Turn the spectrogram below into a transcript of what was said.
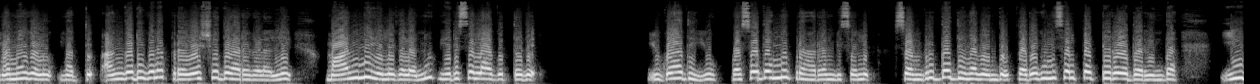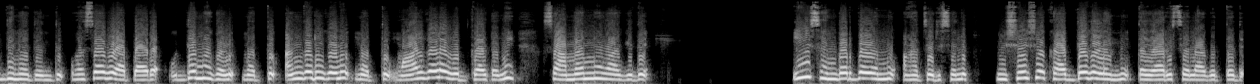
ಮನೆಗಳು ಮತ್ತು ಅಂಗಡಿಗಳ ಪ್ರವೇಶ ದ್ವಾರಗಳಲ್ಲಿ ಮಾವಿನ ಎಲೆಗಳನ್ನು ಇರಿಸಲಾಗುತ್ತದೆ. ಯುಗಾದಿಯು ಹೊಸದನ್ನು ಪ್ರಾರಂಭಿಸಲು ಸಮೃದ್ಧ ದಿನವೆಂದು ಪರಿಗಣಿಸಲ್ಪಟ್ಟಿರುವುದರಿಂದ ಈ ದಿನದಂದು ಹೊಸ ವ್ಯಾಪಾರ, ಉದ್ಯಮಗಳು ಮತ್ತು ಅಂಗಡಿಗಳು ಮತ್ತು ಮಾಲ್ಗಳ ಉದ್ಘಾಟನೆ ಸಾಮಾನ್ಯವಾಗಿದೆ. ಈ ಸಂದರ್ಭವನ್ನು ಆಚರಿಸಲು ವಿಶೇಷ ಖಾದ್ಯಗಳನ್ನು ತಯಾರಿಸಲಾಗುತ್ತದೆ.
